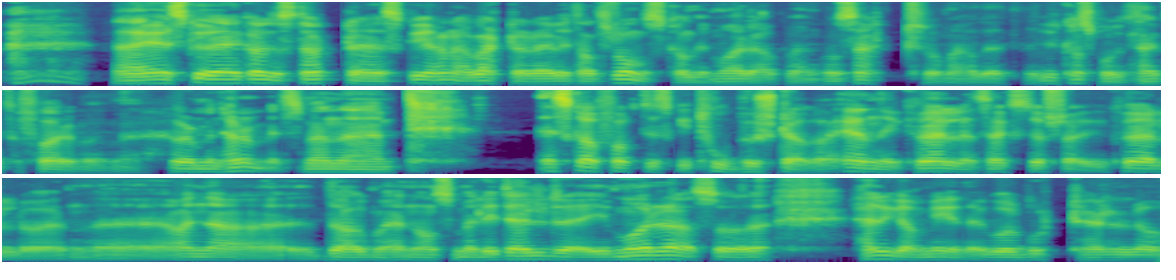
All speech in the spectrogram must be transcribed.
Nei, jeg, skulle, jeg kan starte, jeg skulle gjerne vært der jeg vet han Trond skal i morgen på en konsert som jeg hadde utgangspunktet tenkt å fare med, med Herman Hermits. Men eh, jeg skal faktisk i to bursdager. En i kveld, en 60-årsdag i kveld, og en eh, annen dag med noen som er litt eldre i morgen. Så helga mi det går bort til å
